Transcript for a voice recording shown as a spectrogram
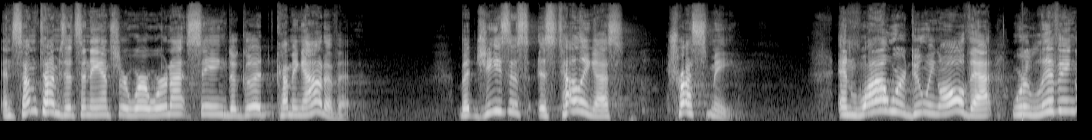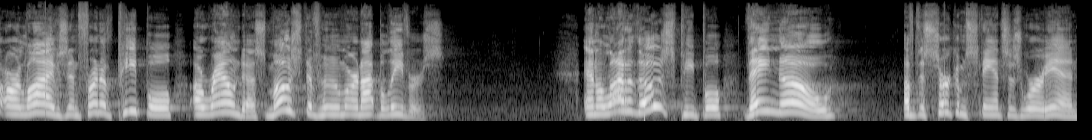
And sometimes it's an answer where we're not seeing the good coming out of it. But Jesus is telling us, trust me. And while we're doing all that, we're living our lives in front of people around us, most of whom are not believers. And a lot of those people, they know of the circumstances we're in,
